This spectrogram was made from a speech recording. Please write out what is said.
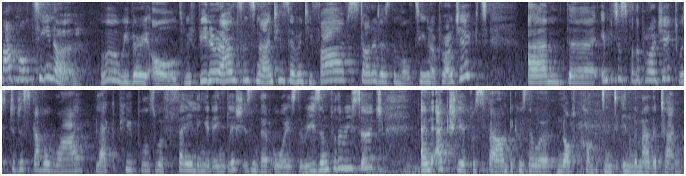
about Molteno? Oh, we're very old. We've been around since 1975, started as the Molteno Project. Um, the impetus for the project was to discover why black pupils were failing at English. Isn't that always the reason for the research? And actually, it was found because they were not competent in the mother tongue.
